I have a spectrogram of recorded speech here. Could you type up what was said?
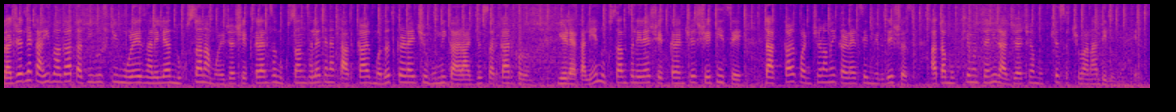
राज्यातल्या काही भागात अतिवृष्टीमुळे झालेल्या नुकसानामुळे ज्या शेतकऱ्यांचं नुकसान झालं त्यांना तात्काळ मदत करण्याची भूमिका राज्य सरकारकडून घेण्यात आली आहे. नुकसान झालेल्या शेतकऱ्यांचे शेतीचे तात्काळ पंचनामे करण्याचे निर्देशच आता मुख्यमंत्र्यांनी राज्याच्या मुख्य सचिवांना दिलेले आहेत.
